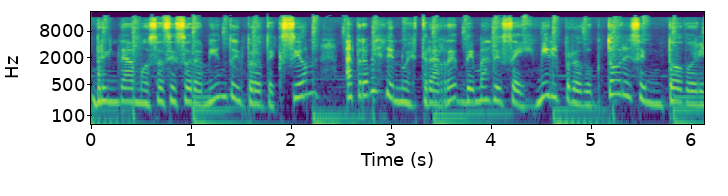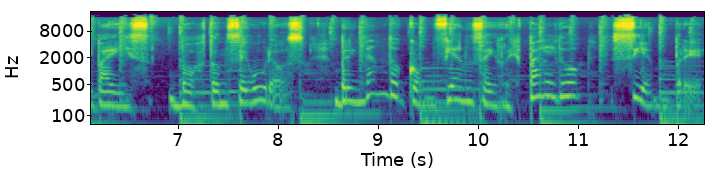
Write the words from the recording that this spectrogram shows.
Brindamos asesoramiento y protección a través de nuestra red de más de 6.000 productores en todo el país. Boston Seguros, brindando confianza y respaldo siempre.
